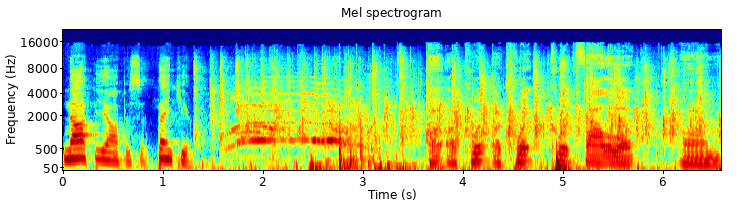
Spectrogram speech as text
not the opposite. Thank you. A, a quick, a quick, quick follow up. Um,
